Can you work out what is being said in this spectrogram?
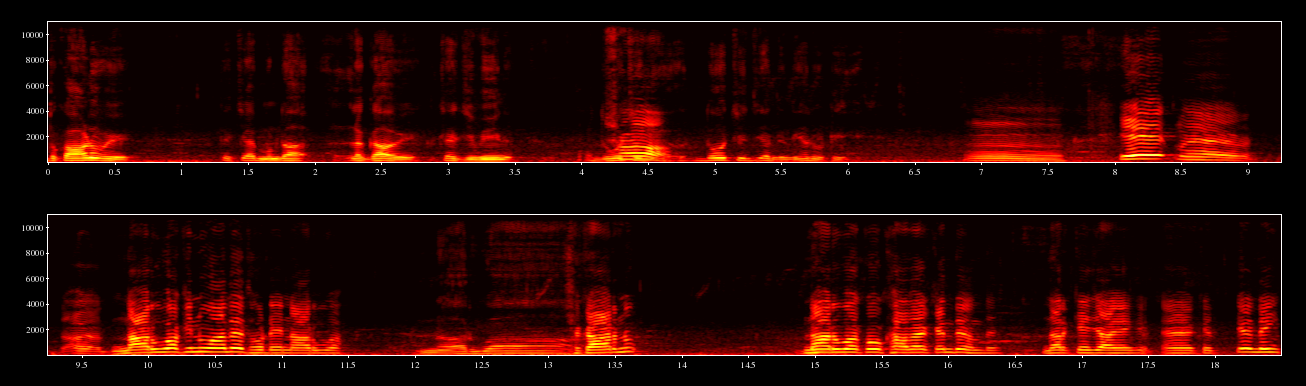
ਦੁਕਾਨ ਹੋਵੇ ਤੇ ਚਾਹੇ ਮੁੰਡਾ ਲੱਗਾ ਹੋਵੇ ਚਾਹੇ ਜ਼ਮੀਨ। ਦੋ ਅੱਛਾ। ਚੀਜ਼ ਦੋ ਚੀਜ਼ਾਂ ਦਿੰਦੀਆਂ ਰੋਟੀ। ਹੂੰ। ਇਹ ਨਾਰੂਆ ਕਿਨੂੰ ਆਂਦੇ ਤੁਹਾਡੇ ਨਾਰੂਆ? ਨਾਰੂਆ। ਸ਼ਿਕਾਰ ਨੂੰ? ਨਾਰੂਆ ਕੋ ਖਾਵੇ ਕਹਿੰਦੇ ਹੁੰਦੇ ਨਰਕੇ ਜਾਏਗੇ ਐ ਕਿ ਕਿ ਨਹੀਂ?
